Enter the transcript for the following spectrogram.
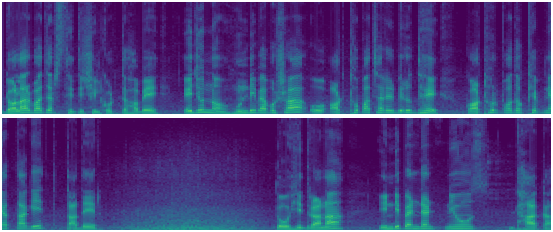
ডলার বাজার স্থিতিশীল করতে হবে। এজন্য হুন্ডি ব্যবসা ও অর্থ পাচারের বিরুদ্ধে কঠোর পদক্ষেপ নেওয়ার তাগিদ তাদের। Tauhid Rana, Independent News, Dhaka.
